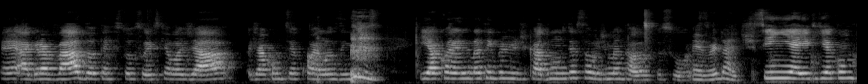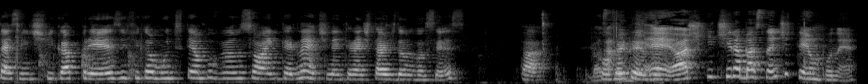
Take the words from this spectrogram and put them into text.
É, agravado até situações que ela já, já acontecia com elas antes. E a quarentena tem prejudicado muito a saúde mental das pessoas. É verdade. Sim, e aí o que, que acontece? A gente fica preso e fica muito tempo vendo só a internet, né? A internet tá ajudando vocês. Tá, com Bastante. certeza. É, eu acho que tira bastante tempo, né?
